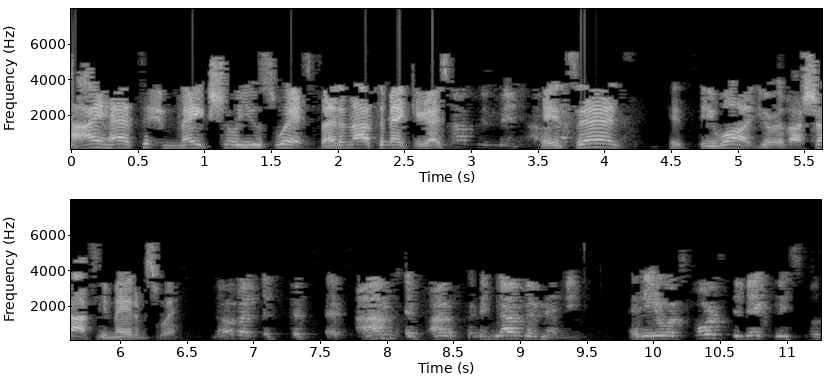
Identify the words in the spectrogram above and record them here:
I had to make sure you swear. It's better not to make you guys. It says, it, he was, you're a Rashaf, you made him swear. No, but if, if, if I'm, if I'm not many, and he was forced to make me, to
